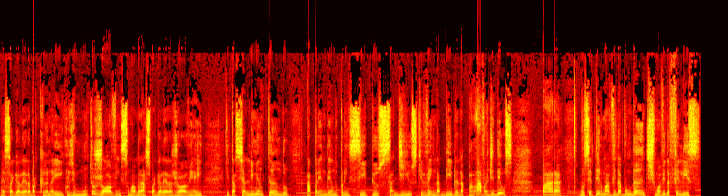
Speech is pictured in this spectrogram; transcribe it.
a essa galera bacana aí, inclusive muitos jovens. Um abraço para a galera jovem aí que está se alimentando, aprendendo princípios sadios que vêm da Bíblia, da palavra de Deus, para você ter uma vida abundante, uma vida feliz,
